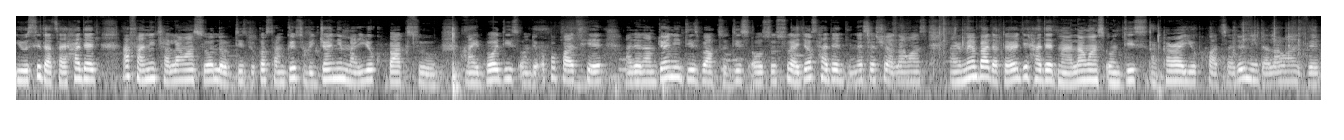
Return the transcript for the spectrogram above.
you will see that i added half an inch allowance to all of this because i'm going to be joining my yoke back to my bodice on the upper part here and then i'm joining this back to this also. So i just added the necessary allowance. And remember that i already added my allowance on this ankara yoke part so i don't need allowance there.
